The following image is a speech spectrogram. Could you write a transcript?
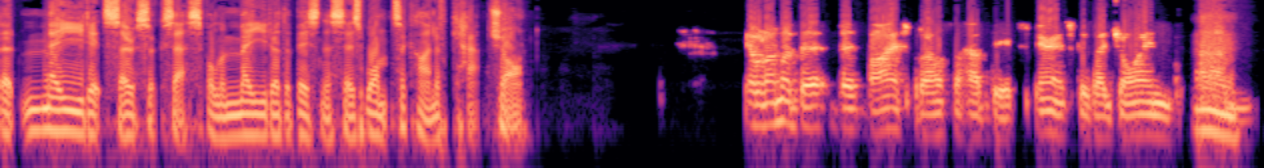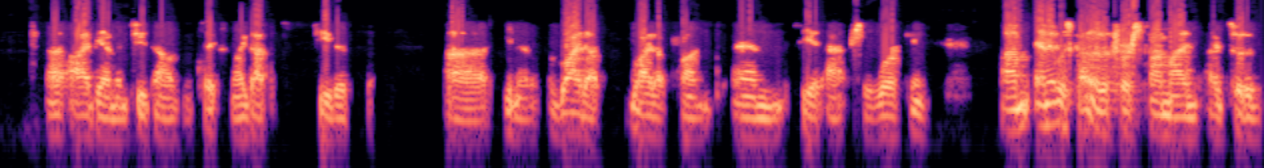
that made it so successful and made other businesses want to kind of catch on? Yeah, well, I'm a bit bit biased, but I also have the experience because I joined mm. um, IBM in 2006, and I got to see this, uh, you know, right up right up front and see it actually working. Um, and it was kind of the first time I'd, I'd, sort of,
